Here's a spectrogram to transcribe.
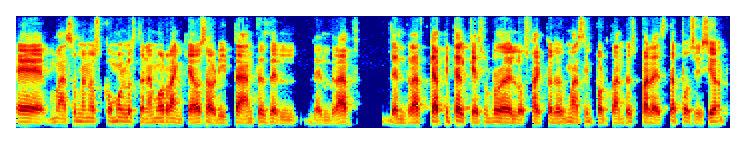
eh, más o menos cómo los tenemos rankeados ahorita antes del, del, draft, del draft capital, que es uno de los factores más importantes para esta posición.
